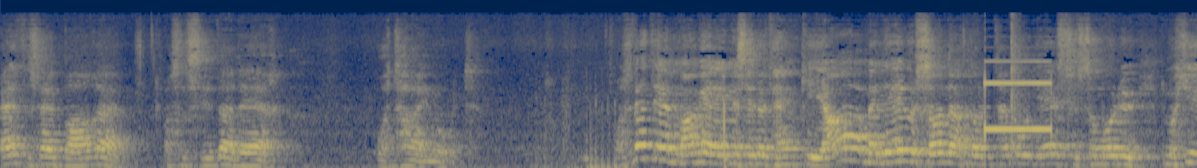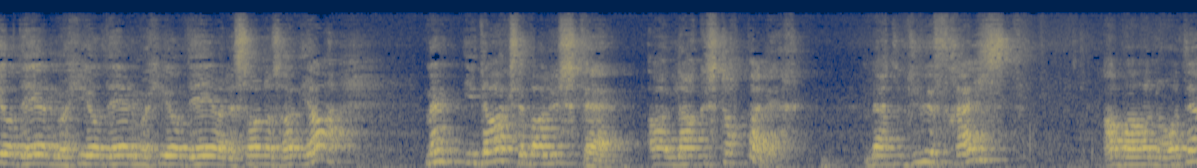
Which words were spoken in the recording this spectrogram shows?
rett og slett bare å sitte der og ta imot. Og så vet jeg mange der sitter og tenker ja, men det er jo sånn at når du tar imot Jesus, så må du, du må ikke gjøre det, du må ikke gjøre det, du må ikke gjøre det, og det er sånn og sånn. Ja, men i dag så har jeg bare lyst til å la dere stoppe der. Med at du er frelst av bare nåde.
